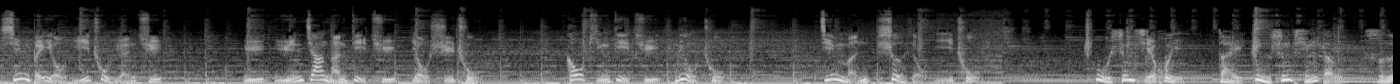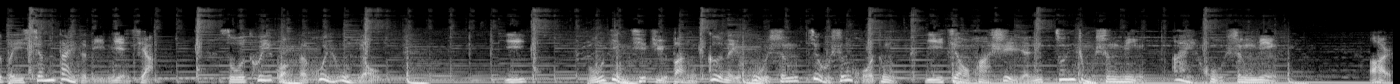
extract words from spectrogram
新北有一处园区，于云嘉南地区有十处，高平地区六处，金门设有一处。护生协会。在众生平等、慈悲相待的理念下，所推广的会务有：一、不定期举办各类护生救生活动，以教化世人尊重生命、爱护生命；二、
